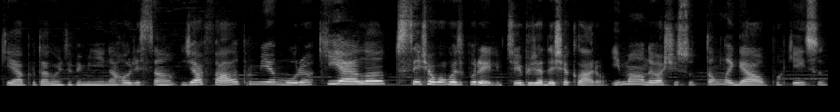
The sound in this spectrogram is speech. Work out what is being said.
que é a protagonista feminina, a Hori-san, já fala pro Miyamura que ela sente alguma coisa por ele. Tipo, já deixa claro. E, mano, eu acho isso tão legal, porque isso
